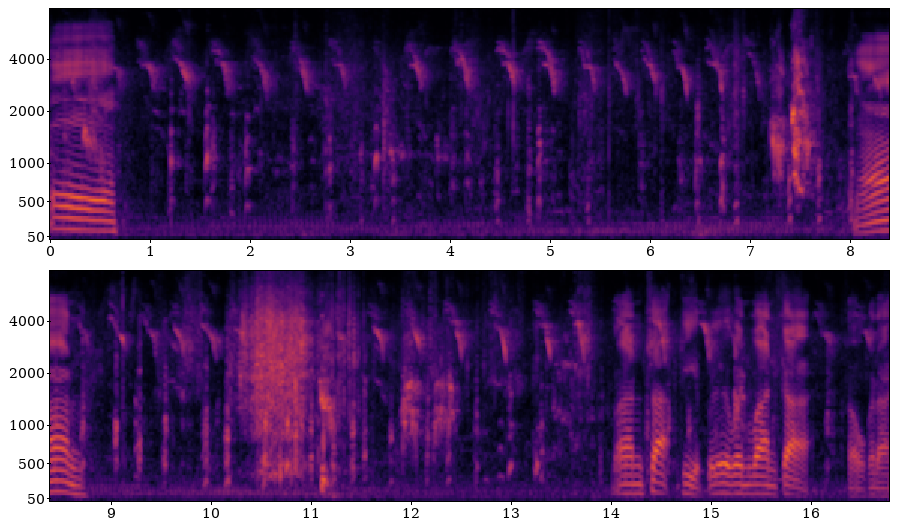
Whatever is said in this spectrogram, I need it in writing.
เอนั่นวานสะถีบไปเลยวันวานกะเขาก็ได้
